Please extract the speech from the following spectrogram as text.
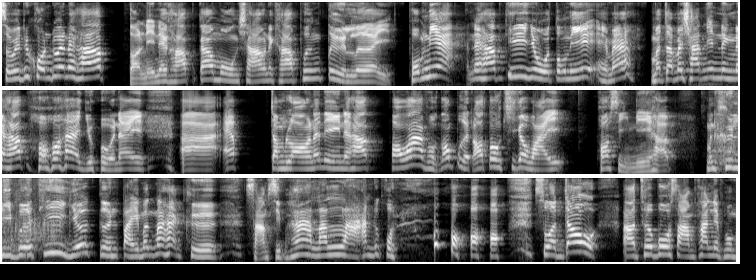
สวัสดีทุกคนด้วยนะครับตอนนี้นะครับ9โมงเช้านะครับเพิ่งตื่นเลย ผมเนี่ยนะครับที่อยู่ตรงนี้เห็นไหมมันจะไม่ชัดนิดนึงนะครับ เพราะว่าอยู่ในอ่าแอปจำลองนั่นเองนะครับ เพราะว่าผมต้องเปิดออโต้คลิกเอาไว้ เพราะสิ่งนี้ครับ มันคือรีเบิร์ที่เยอะเกินไปมากๆ คือ 35 ล้านล้านทุกคน ส่วนเจ้าเทอร์โบ3,000เนี่ยผม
